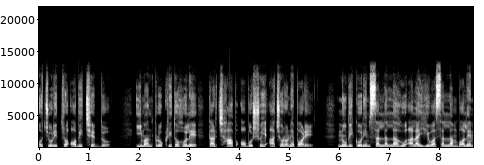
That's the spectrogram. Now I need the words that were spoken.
ও চরিত্র অবিচ্ছেদ্য। ইমান প্রকৃত হলে তার ছাপ অবশ্যই আচরণে পড়ে। নবী করিম সাল্লাল্লাহু আলাইহি ওয়াসাল্লাম বলেন,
